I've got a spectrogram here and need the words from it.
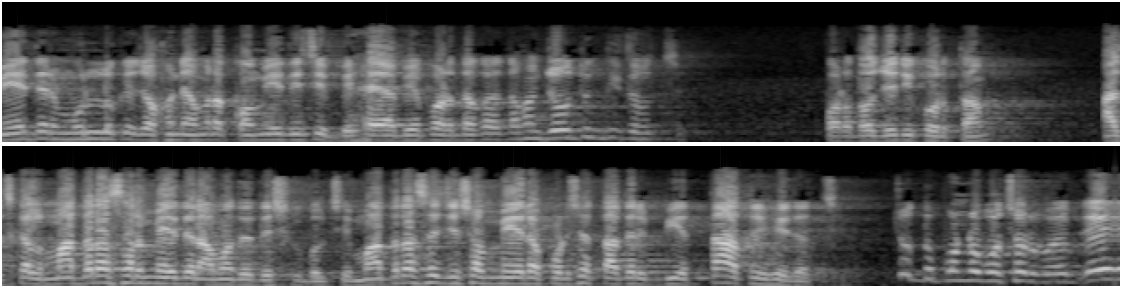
মেয়েদের মূল্যকে যখন আমরা কমিয়ে দিচ্ছি বেহায়া, বেপর্দা করে, তখন যৌতুক দিতে হচ্ছে। পর্দা যদি করতাম, আজকাল মাদ্রাসার মেয়েদের আমাদের দেশকে বলছি মাদ্রাসায় যেসব মেয়েরা পড়ছে, তাদের বিয়ে তাড়াতাড়ি হয়ে যাচ্ছে। চোদ্দ, পনেরো বছর, এই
